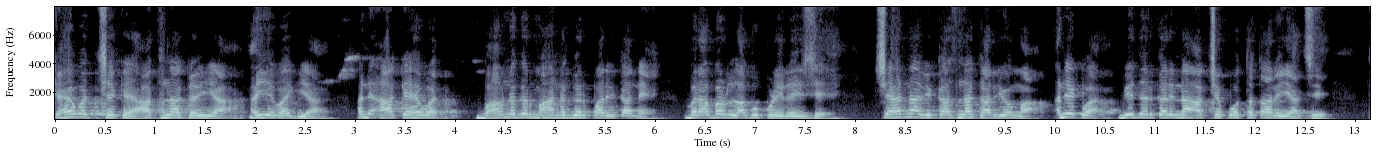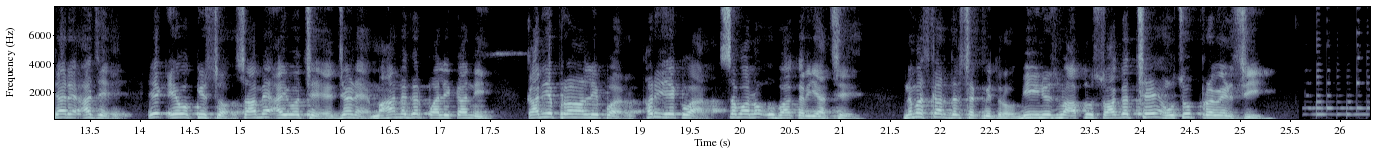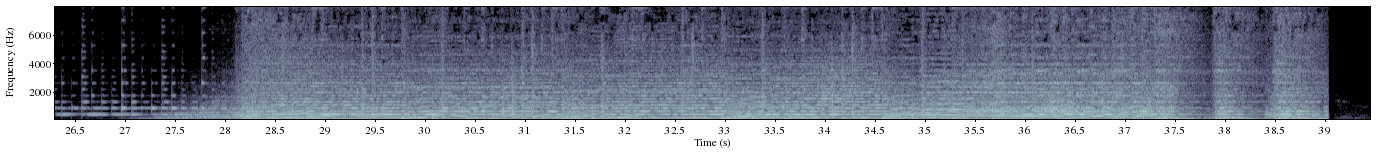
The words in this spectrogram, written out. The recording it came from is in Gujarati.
કહેવત છે કે હાથના કર્યા, હૈયે વાગ્યા. અને આ કહેવત ભાવનગર મહાનગરપાલિકાને બરાબર લાગુ પડી રહી છે. શહેરના વિકાસના કાર્યોમાં અનેકવાર બેદરકારીના આક્ષેપો થતા રહ્યા છે. ત્યારે આજે એક એવો કિસ્સો સામે આવ્યો છે, જેણે મહાનગરપાલિકાની કાર્યપ્રણાલી પર ફરી એકવાર સવાલો ઊભા કર્યા છે. નમસ્કાર દર્શક મિત્રો, બી ન્યૂઝમાં આપનું સ્વાગત છે. હું છું પ્રવીણસિંહ.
